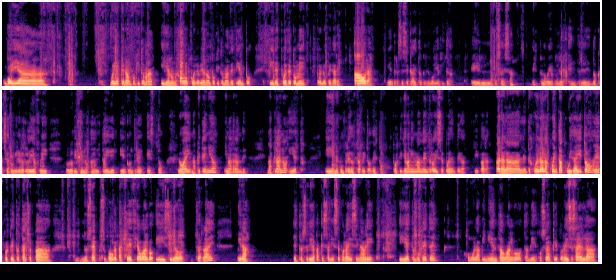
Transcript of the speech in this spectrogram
voy a voy a esperar un poquito más y a lo mejor pues le voy a dar un poquito más de tiempo y después de comer pues lo pegaré. Ahora, mientras se seca esto, que le voy a quitar el, la cosa esa, esto lo voy a poner entre dos cacharros. Mira, el otro día fui, os lo dije, ¿no? Al Tiger y encontré esto, lo hay más pequeño y más grande, más plano y esto. Y me compré dos tarritos de estos, porque llevan imán dentro y se pueden pegar. Y para, para la lentejuela, las cuentas, cuidadito, ¿eh? porque esto está hecho para, no sé, supongo que para especia o algo. Y si lo cerráis, mirad, esto sería para que saliese por ahí sin abrir. Y estos boquetes, como la pimienta o algo, también. O sea que por ahí se sale la,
